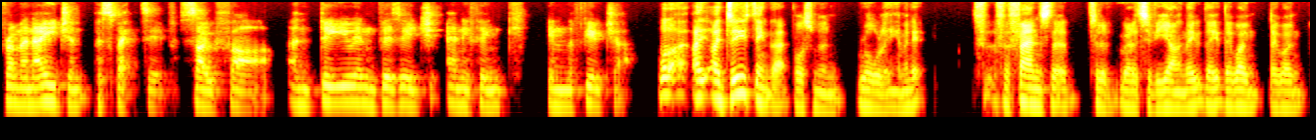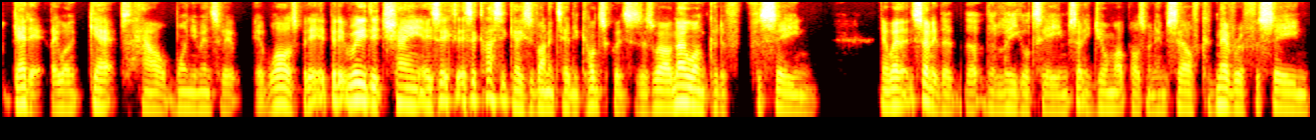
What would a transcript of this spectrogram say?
from an agent perspective so far? And do you envisage anything in the future? Well, I, I do think that Bosman ruling. I mean, it for, for fans that are sort of relatively young, they, they they won't they won't get it. They won't get how monumental it, it was. But it but it really did change. It's a, it's a classic case of unintended consequences as well. No one could have foreseen. You know, when certainly the, the the legal team, certainly Jean-Marc Bosman himself, could never have foreseen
